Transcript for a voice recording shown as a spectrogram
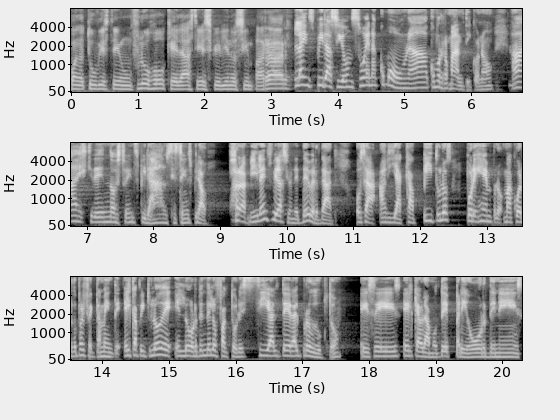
cuando tuviste un flujo que la esté escribiendo sin parar? La inspiración suena como una, como romántico, ¿no? Ay, no estoy inspirado, sí estoy inspirado. Para mí la inspiración es de verdad. O sea, había capítulos, por ejemplo, me acuerdo perfectamente, el capítulo de el orden de los factores sí altera el producto. Ese es el que hablamos de preórdenes,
